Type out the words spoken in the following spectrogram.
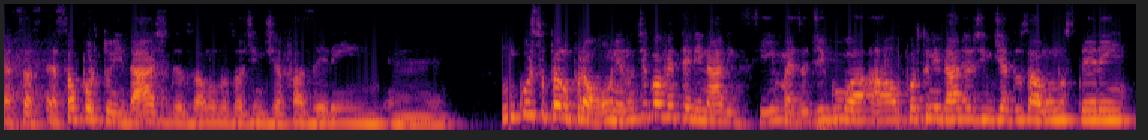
essa, essa oportunidade dos alunos hoje em dia fazerem é, um curso pelo ProUni, não digo a veterinária em si, mas eu digo a, a oportunidade hoje em dia dos alunos terem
